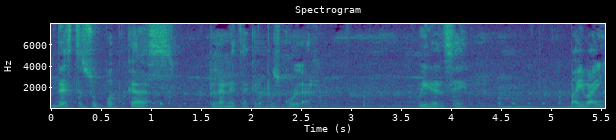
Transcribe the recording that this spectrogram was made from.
de este su podcast Planeta Crepuscular. Cuídense. Bye bye.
